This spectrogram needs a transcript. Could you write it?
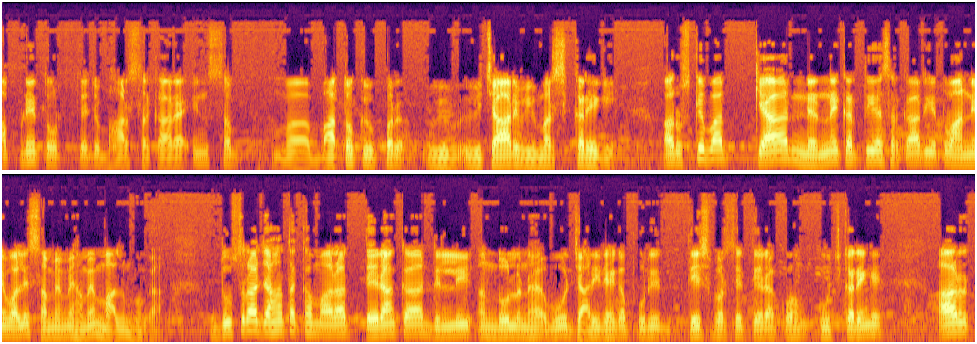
अपने तौर पे जो भारत सरकार है, इन सब बातों के ऊपर विचार विमर्श करेगी। और उसके बाद क्या निर्णय करती है सरकार, ये तो आने वाले समय में हमें मालूम होगा। दूसरा, जहाँ तक हमारा तेरह का दिल्ली आंदोलन है, वो जारी रहेगा। पूरे देश भर से तेरह को हम कूच करेंगे। और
